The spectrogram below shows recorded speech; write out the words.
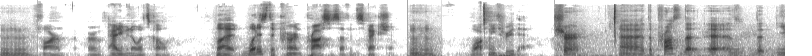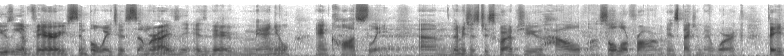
mm-hmm. farm, or I don't even know what it's called. But what is the current process of inspection? Mm-hmm. Walk me through that. Sure. Uh, the process that uh, the, using a very simple way to summarize it is very manual and costly. Um, let me just describe to you how a solar farm inspection may work. They,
